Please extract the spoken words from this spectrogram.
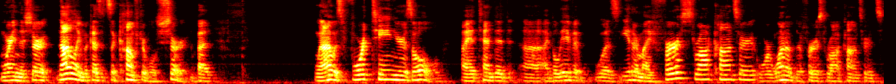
I'm wearing the shirt not only because it's a comfortable shirt, but when I was 14 years old, I attended, uh, I believe it was either my first rock concert or one of the first rock concerts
